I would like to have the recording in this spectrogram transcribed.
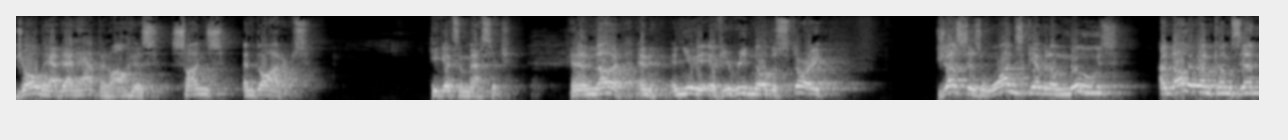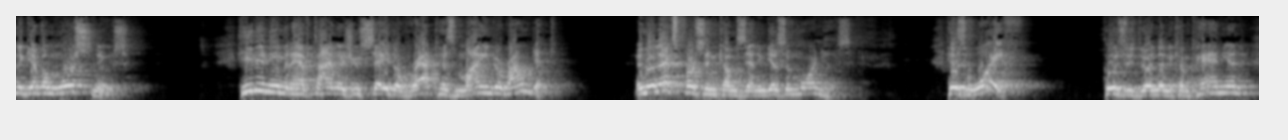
Job had that happen, all his sons and daughters. He gets a message. And another, and, and you, if you read know the story, just as one's given him news, another one comes in to give him worse news. He didn't even have time, as you say, to wrap his mind around it. And the next person comes in and gives him more news. His wife, who's doing the companion,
